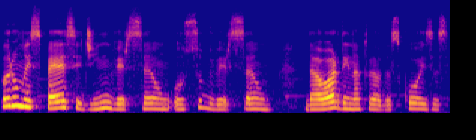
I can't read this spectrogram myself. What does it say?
Por uma espécie de inversão ou subversão da ordem natural das coisas,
